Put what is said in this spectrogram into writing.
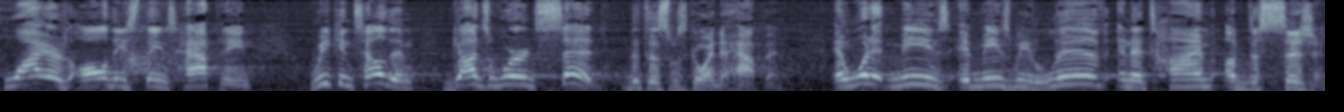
Why are all these things happening? We can tell them God's word said that this was going to happen. And what it means, it means we live in a time of decision.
